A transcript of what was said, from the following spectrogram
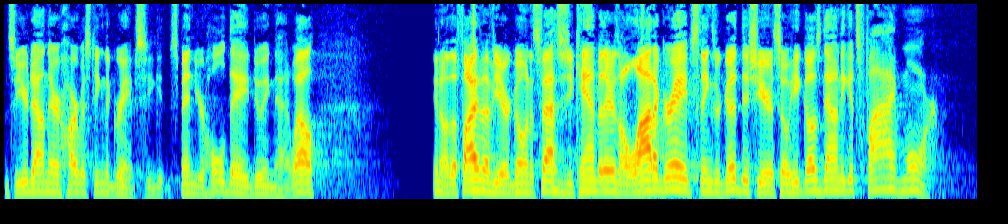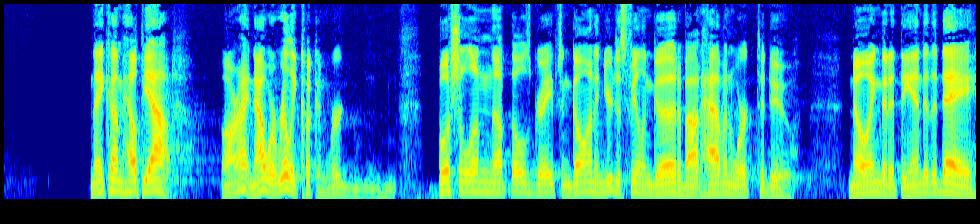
And so you're down there harvesting the grapes. You spend your whole day doing that. Well, you know, the five of you are going as fast as you can, but there's a lot of grapes. Things are good this year. So he goes down, he gets five more. And they come help you out. All right, now we're really cooking. We're busheling up those grapes and going, and you're just feeling good about having work to do, knowing that at the end of the day,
